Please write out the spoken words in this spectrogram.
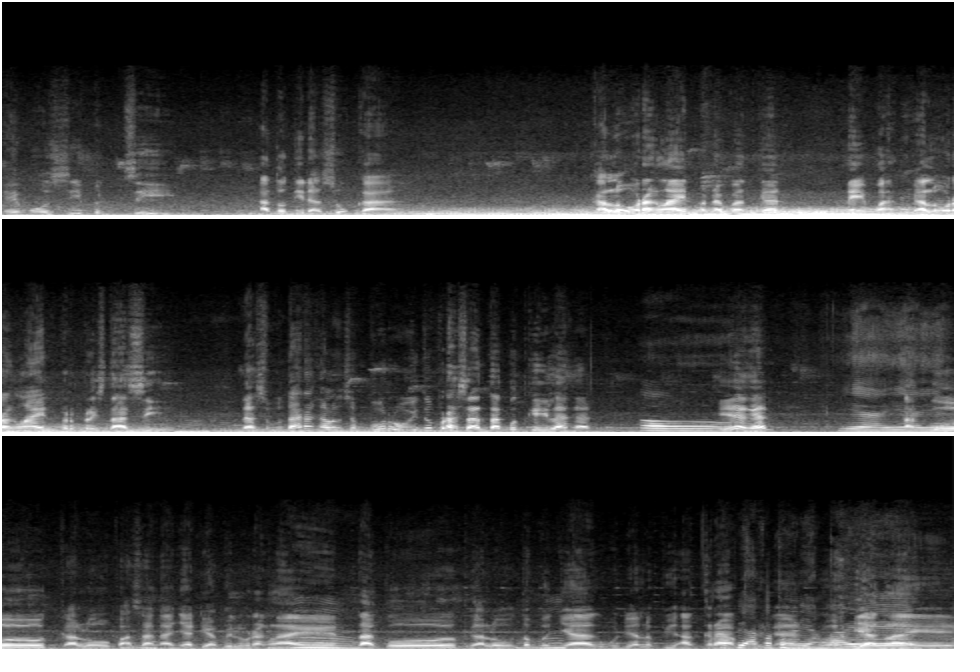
emosi benci atau tidak suka kalau orang lain mendapatkan nikmat, kalau orang lain berprestasi. Nah, sementara kalau cemburu itu perasaan takut kehilangan. Oh. Iya kan? Iya, iya, iya. takut kalau pasangannya diambil orang lain, takut kalau temennya kemudian lebih akrab, Lebih akrab dengan dengan yang lain. yang lain,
